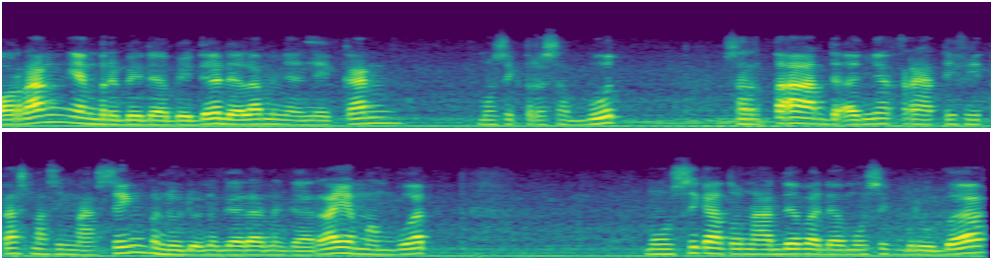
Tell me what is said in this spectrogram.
orang yang berbeda-beda dalam menyanyikan musik tersebut serta adanya kreativitas masing-masing penduduk negara-negara yang membuat musik atau nada pada musik berubah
